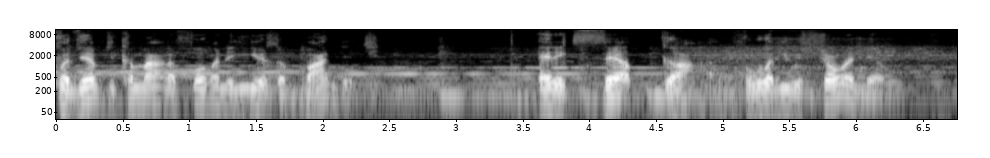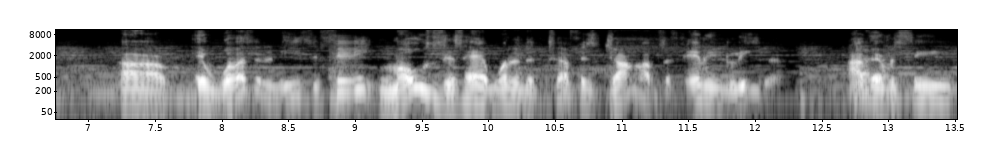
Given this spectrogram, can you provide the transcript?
for them to come out of 400 years of bondage and accept God for what he was showing them, uh, it wasn't an easy feat. Moses had one of the toughest jobs of any leader I've ever seen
